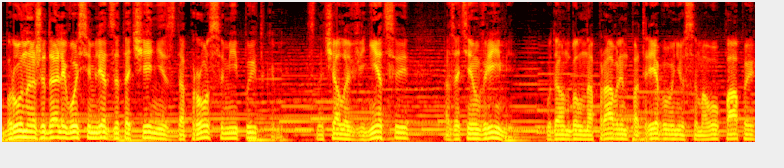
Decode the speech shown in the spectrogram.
Бруно ожидали восемь лет заточения с допросами и пытками. Сначала в Венеции, а затем в Риме, куда он был направлен по требованию самого папы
